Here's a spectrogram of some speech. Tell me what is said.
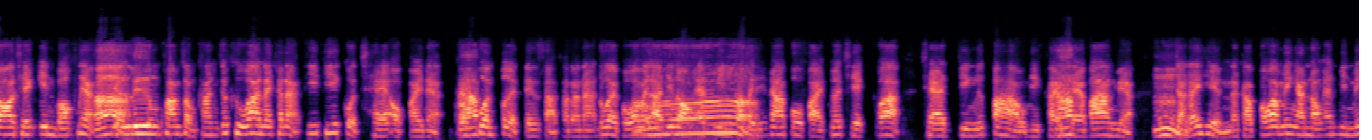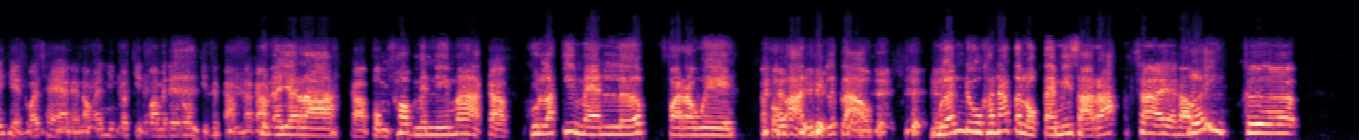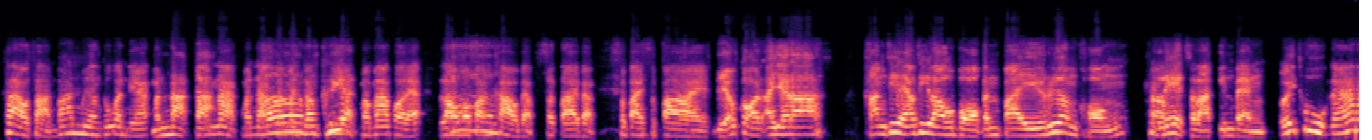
รอเช็ค inbox เนี่ย อ่าอย่าลืมความสำคัญก็คือว่าในขณะที่พี่กดแชร์ออกไปเนี่ยครัรบกวนเปิดเป็นสาธารณะด้วย เพราะว่าอ๋อเวลาที่น้องแอดมินเข้าไปที่หน้าโปรไฟล์เพื่อเช็คว่าแชร์จริงหรือเปล่ามีใครครับ แชร์บ้างเนี่ย อืมจะได้เห็นนะครับ เพราะว่าไม่งั้นน้องแอดมินไม่เห็นว่าแชร์เนี่ยน้องแอดมินก็คิดว่าไม่ได้ร่วมกิจกรรมนะครับ คุณอัยรา ครับผมชอบเมนต์นี้มาก ครับ คุณลั c กี้แมนเลิฟฟาราเวผมอ่านผิดหรือเปล่า เหมือนดูคณะตลกแต่มีสาระ ใช่ครับ เฮ้ย คือ ข่าวสารบ้านเมืองทุกวันเนี้ยมันหนักมัอะ นหนักมันหนักเออแล้วมันก็มันเคเครีรียยดดมามากพอแล้ว เรามาเออ ฟังข่าวแบบสไตล์แบบสบาย เดี๋ยวก่อนอัยรา ครั้งที่แล้วที่เราบอกกันไปเรื่องของครับ เลขสลากกินแบ่ง ๆเอ้ยถูกนะ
